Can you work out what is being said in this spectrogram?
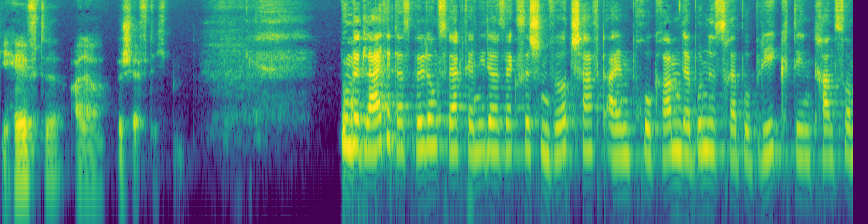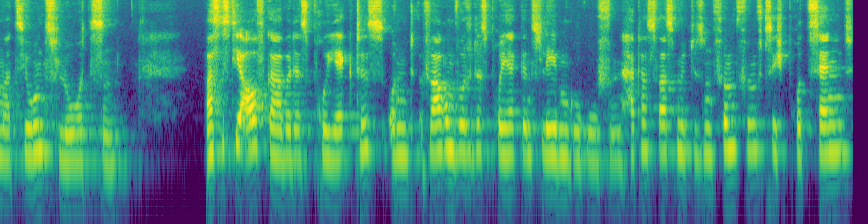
Die Hälfte aller Beschäftigten. Nun begleitet das Bildungswerk der niedersächsischen Wirtschaft ein Programm der Bundesrepublik, den Transformationslotsen. Was ist die Aufgabe des Projektes und warum wurde das Projekt ins Leben gerufen? Hat das was mit diesen 55 Prozent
